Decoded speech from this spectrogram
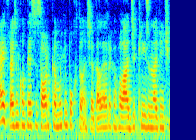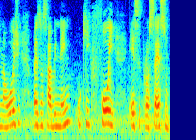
Aí traz um contexto histórico que é muito importante. A galera quer falar de crise na Argentina hoje, mas não sabe nem o que foi esse processo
